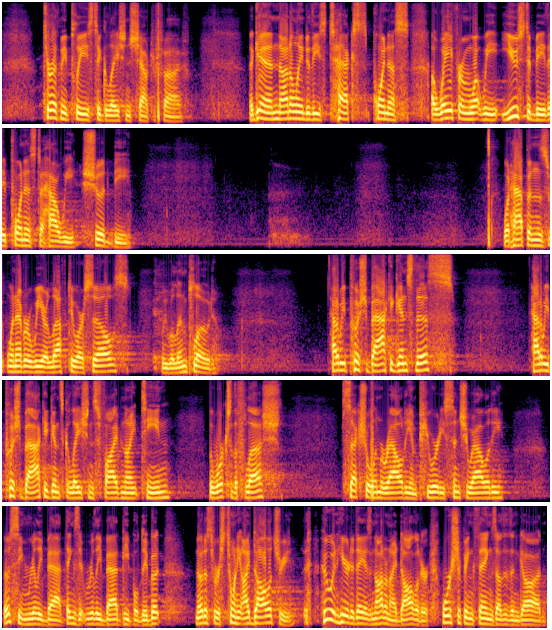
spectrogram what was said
Turn with me, please, to Galatians chapter 5. Again, not only do these texts point us away from what we used to be, they point us to how we should be. What happens whenever we are left to ourselves? We will implode. How do we push back against this? How do we push back against Galatians 5:19? The works of the flesh, sexual immorality, impurity, sensuality. Those seem really bad, things that really bad people do. But notice verse 20, idolatry. Who in here today is not an idolater, worshiping things other than God?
